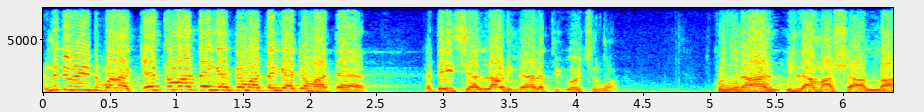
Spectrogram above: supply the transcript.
என்ன சொல்லிட்டு போனா கேட்க மாட்டேன் கேட்க மாட்டேன் கேட்க மாட்டேன். கடைசி அல்லா அப்படி மேல தூக்கி வச்சிருவான். கொஞ்ச நாள் இல்ல மாஷா அல்லா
